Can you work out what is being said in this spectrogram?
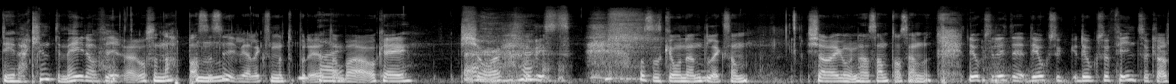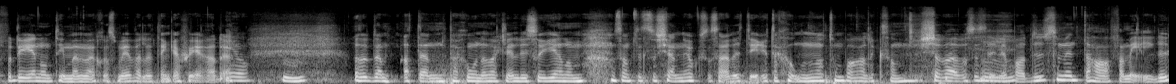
Det är verkligen inte mig de firar. Och så nappar Mm. Cecilia liksom inte på det. Utan bara, okej, sure, visst. Och så ska hon ändå liksom köra igång det här samtalsämnet. Det är också, lite, det är också, det är också fint såklart för det är någonting med människor som är väldigt engagerade. Jo. Mm. Alltså den, att den personen verkligen lyser igenom. Och samtidigt så känner jag också så här lite irritationen att hon bara liksom kör över Cecilia. Mm. Bara, du som inte har familj, du,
